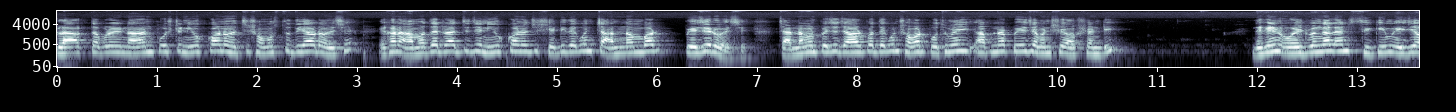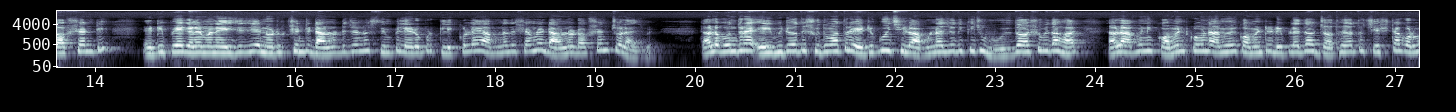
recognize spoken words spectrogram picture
ক্লার্ক, তারপরে নানান পোস্টে নিয়োগ করানো হচ্ছে সমস্ত দেওয়া রয়েছে। এখানে আমাদের রাজ্যে যে নিয়োগ করানো হচ্ছে সেটি দেখবেন চার নম্বর পেজে রয়েছে। চার নম্বর পেজে যাওয়ার পর দেখবেন সবার প্রথমেই আপনারা পেয়ে যাবেন সেই অপশানটি দেখে নিন ওয়েস্ট বেঙ্গল অ্যান্ড সিকিম এই যে অপশানটি এটি পেয়ে গেলেন। মানে এই যে যে নোটিফিকেশনটি ডাউনলোডের জন্য সিম্পল এর উপর ক্লিক করলে আপনাদের সামনে ডাউনলোড অপশান চলে আসবে। তাহলে বন্ধুরা এই ভিডিওতে শুধুমাত্র এটুকুই ছিল। আপনারা যদি কিছু বুঝতে অসুবিধা হয়, তাহলে আপনি কমেন্ট করুন, আমি ওই কমেন্টে রিপ্লাই দেওয়ার যথাযথ চেষ্টা করব।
